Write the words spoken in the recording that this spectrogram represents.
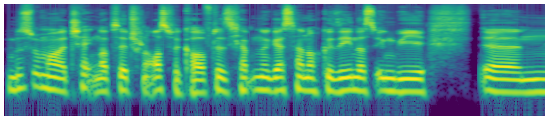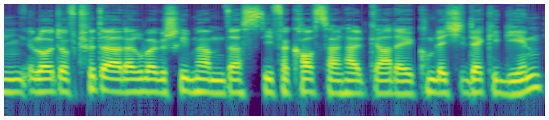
müssen wir mal checken, ob es jetzt schon ausverkauft ist. Ich habe nur gestern noch gesehen, dass irgendwie ähm, Leute auf Twitter darüber geschrieben haben, dass die Verkaufszahlen halt gerade komplett die Decke gehen.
